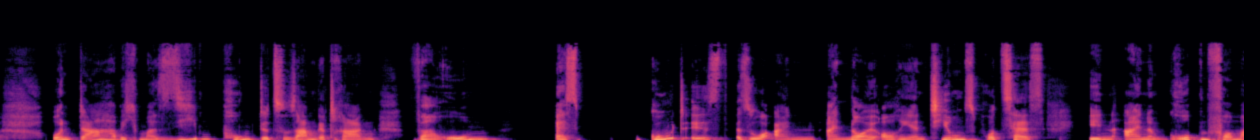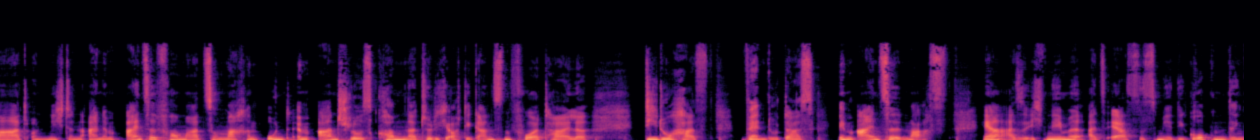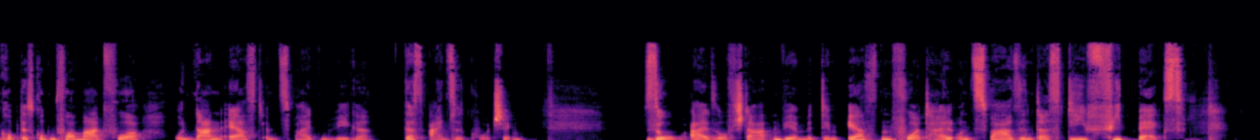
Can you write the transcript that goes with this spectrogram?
Und da habe ich mal sieben Punkte zusammengetragen, warum es gut ist, so ein, ein Neuorientierungsprozess in einem Gruppenformat und nicht in einem Einzelformat zu machen. Und im Anschluss kommen natürlich auch die ganzen Vorteile, die du hast, wenn du das im Einzel machst. Ja, also ich nehme als erstes mir die Gruppen, den Grupp, das Gruppenformat vor und dann erst im zweiten Wege das Einzelcoaching. So, also starten wir mit dem ersten Vorteil und zwar sind das die Feedbacks.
